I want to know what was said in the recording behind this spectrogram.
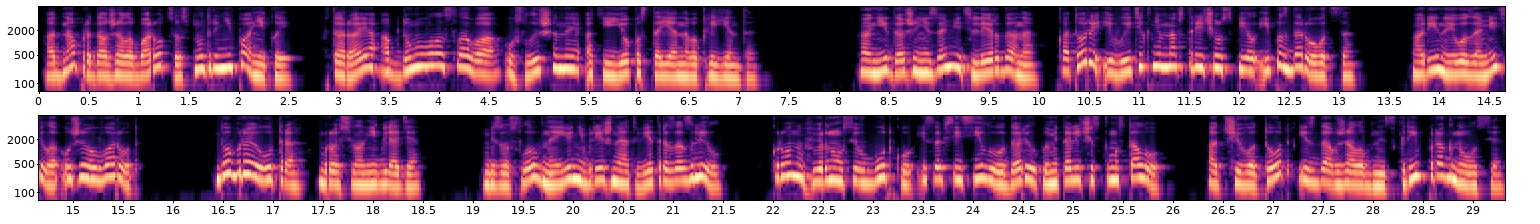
Одна продолжала бороться с внутренней паникой, Вторая обдумывала слова, услышанные от ее постоянного клиента. Они даже не заметили Эрдана, который и выйти к ним навстречу успел, и поздороваться. Арина его заметила уже у ворот. «Доброе утро», – бросила не глядя. Безусловно, ее небрежный ответ разозлил. Кронов вернулся в будку и со всей силы ударил по металлическому столу, отчего тот, издав жалобный скрип, прогнулся.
